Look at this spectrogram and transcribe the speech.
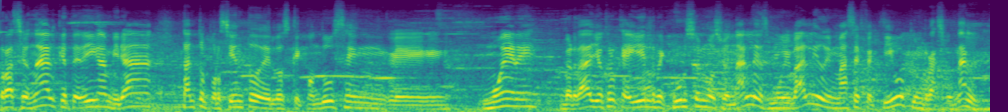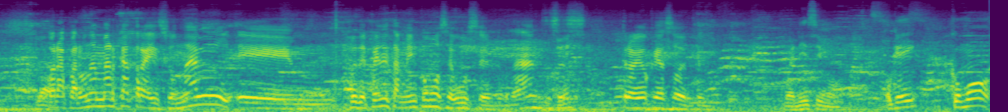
racional que te diga, mira, tanto por ciento de los que conducen eh, muere, ¿verdad? Yo creo que ahí el recurso emocional es muy válido y más efectivo que un racional. Claro. Ahora, para una marca tradicional, eh, pues depende también cómo se use, ¿verdad? Entonces, creo yo que eso depende. Buenísimo. Ok, ¿cómo,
